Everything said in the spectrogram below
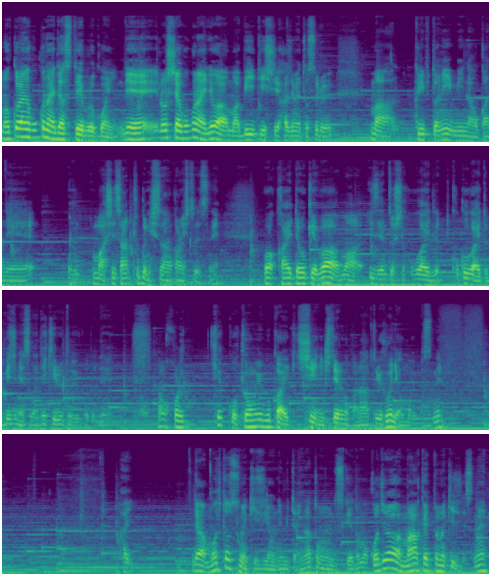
まあ、ウクライナ国内ではステーブルコイン。で、ロシア国内ではまあ BTC はじめとする、まあ、クリプトにみんなお金、まあ、資産、特に資産家の人ですね。は変えておけば、まあ、依然として国外国外とビジネスができるということで、なんかこれ結構興味深いシーンに来てるのかなというふうに思いますね。はい。じゃあもう一つの記事読んでみたいなと思うんですけれども、こちらはマーケットの記事ですね。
